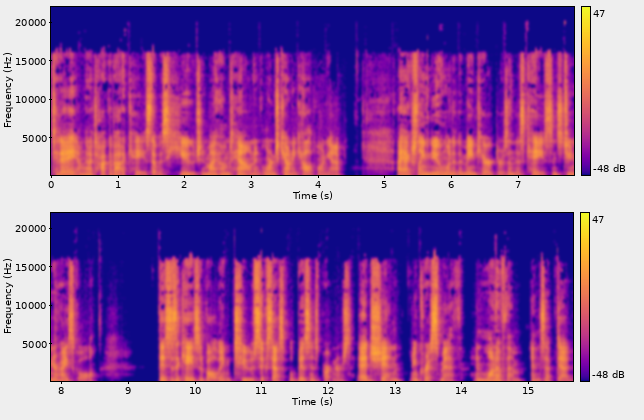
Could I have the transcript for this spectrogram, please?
Today, I'm going to talk about a case that was huge in my hometown in Orange County, California. I actually knew one of the main characters in this case since junior high school. This is a case involving two successful business partners, Ed Shin and Chris Smith, and one of them ends up dead.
